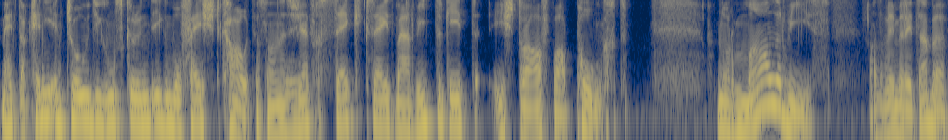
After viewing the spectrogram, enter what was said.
man hat da keine Entschuldigungsgründe irgendwo festgehalten, sondern es ist einfach Sack gesagt, wer weitergeht, ist strafbar. Punkt. Normalerweise also wenn wir jetzt eben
